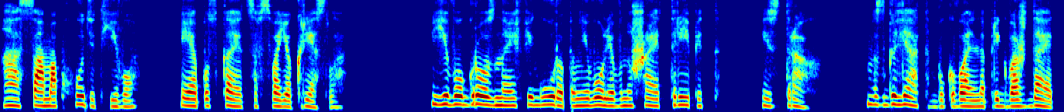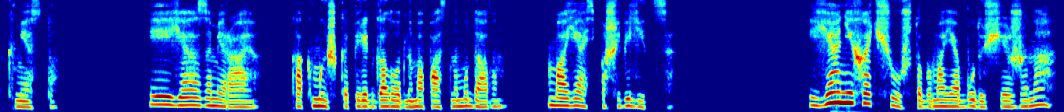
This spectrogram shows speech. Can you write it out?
а сам обходит его и опускается в свое кресло. Его грозная фигура поневоле внушает трепет и страх. Взгляд буквально пригвождает к месту. И я замираю, как мышка перед голодным опасным удавом, боясь пошевелиться. Я не хочу, чтобы моя будущая жена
